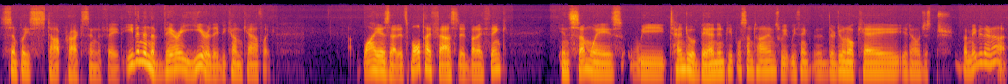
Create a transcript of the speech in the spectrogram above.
simply stop practicing the faith. Even in the very year they become Catholic why is that? It's multifaceted, but I think in some ways we tend to abandon people sometimes. We, we think they're doing okay, you know, just, but maybe they're not.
